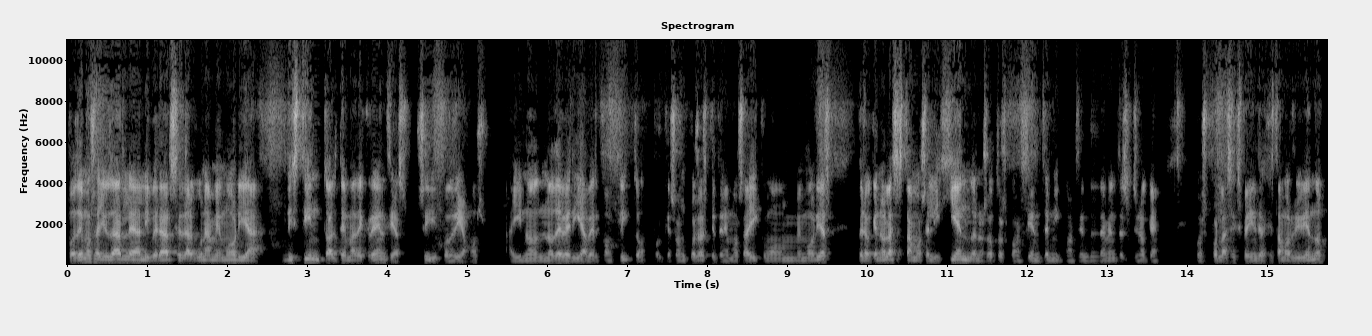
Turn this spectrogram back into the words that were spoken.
¿Podemos ayudarle a liberarse de alguna memoria distinto al tema de creencias? Sí, podríamos. Ahí no, debería haber conflicto, porque son cosas que tenemos ahí como memorias, pero que no las estamos eligiendo nosotros consciente ni inconscientemente, sino que pues por las experiencias que estamos viviendo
